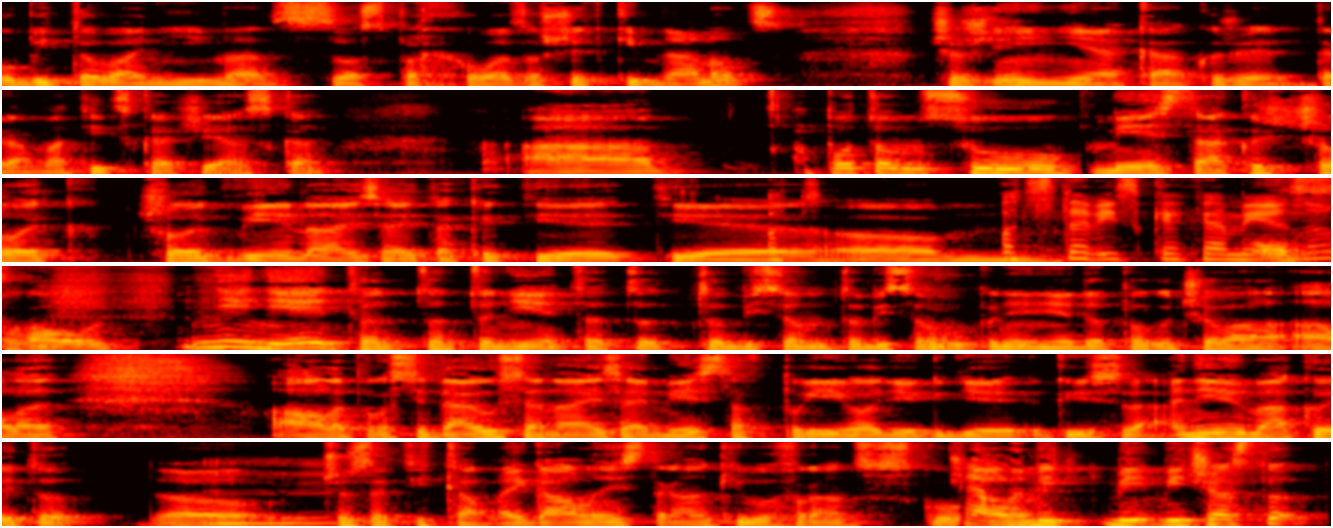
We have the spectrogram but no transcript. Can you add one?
ubytovaním a so sprchou a so všetkým na noc, čož nie je nejaká akože dramatická čiastka. A a potom sú miesta, akože človek, človek vie nájsť aj také tie... tie Od, um, odstaviska kamionov? Offroad. Nie, nie, to, to, to nie, to, to, to, by som, to by som úplne nedoporučoval, ale ale proste dajú sa nájsť aj miesta v prírode, kde, kde sa dá. A neviem, ako je to, mm. čo sa týka legálnej stránky vo Francúzsku, ale my, my, my, často,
